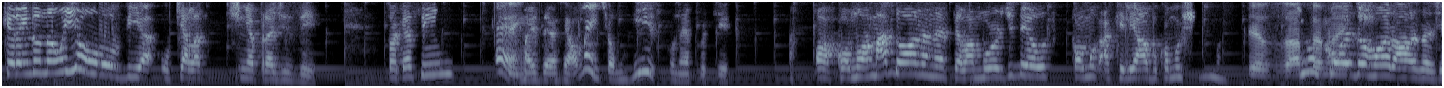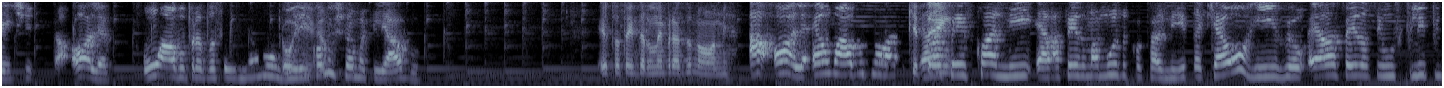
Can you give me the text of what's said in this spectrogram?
querendo ou não, iam ouvir o que ela tinha pra dizer. Só que assim, é, Sim. mas é realmente é um risco, né? Porque, ó, como a Madonna, né? Pelo amor de Deus, como aquele álbum como chama. Que Exatamente. coisa horrorosa, gente. Olha, um álbum pra vocês não ouvirem. Horrível. Como chama aquele álbum? Eu tô tentando lembrar do nome. Ah, olha, é um álbum que ela, Que ela tem. fez com a Anitta, ela fez uma música com a Anitta que é horrível. Ela fez assim uns clipes.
